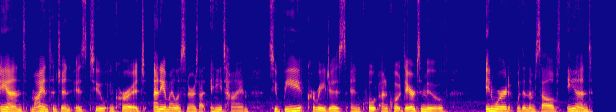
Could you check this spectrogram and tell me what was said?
And my intention is to encourage any of my listeners at any time to be courageous and quote unquote dare to move inward within themselves and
